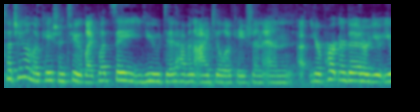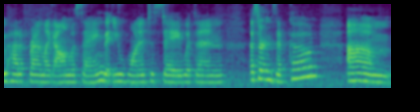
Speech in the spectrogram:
Touching on location too, like let's say you did have an ideal location, and uh, your partner did, or you you had a friend, like Alan was saying, that you wanted to stay within a certain zip code. Um,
